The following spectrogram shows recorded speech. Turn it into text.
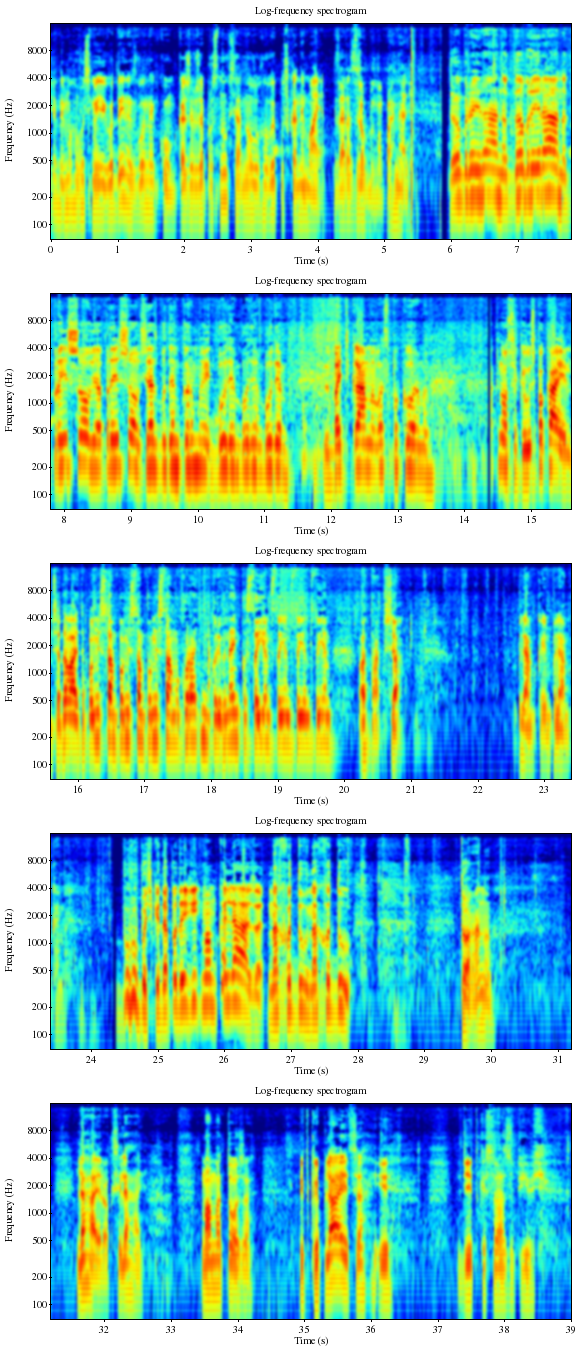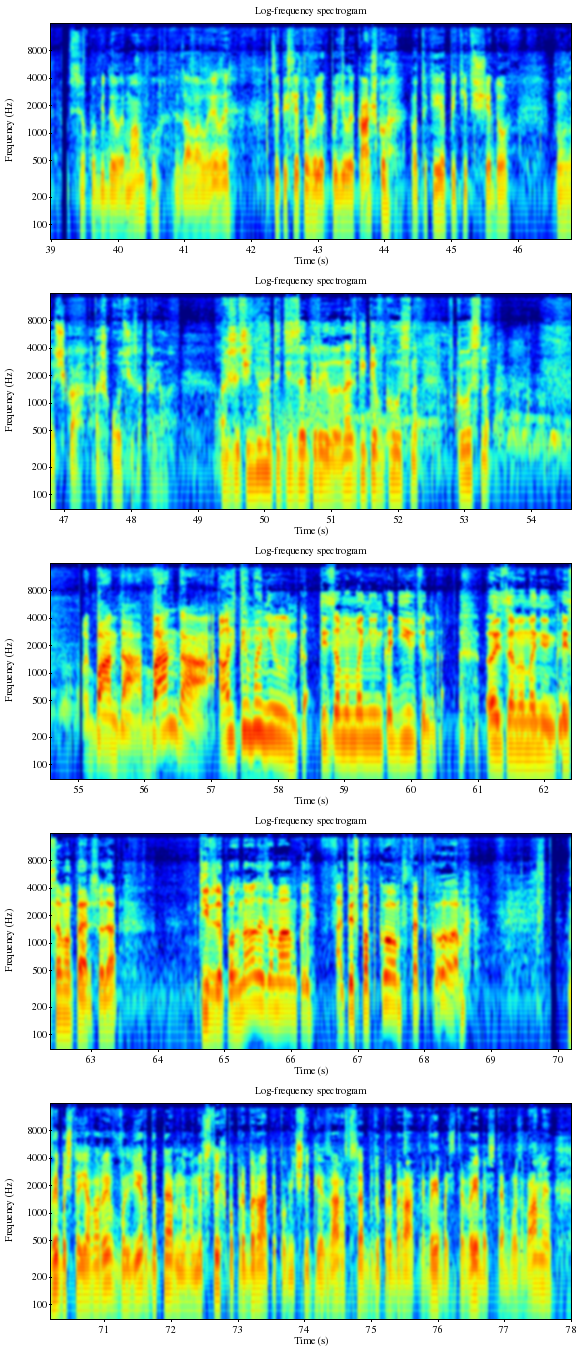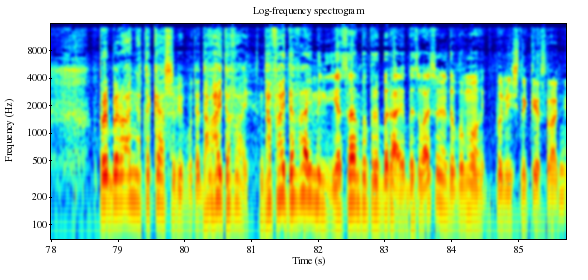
Ще нема восьмої години, дзвоник кум. Каже, вже проснувся, а нового випуска немає. Зараз зробимо, погнали. Добрий ранок, добрий ранок. Прийшов, я прийшов. Зараз будемо кормити. Будем, будем, будем. З батьками вас покормимо. Так, носики, успокаємося. Давайте по містам, по містам, по містам. Акуратненько, рівненько, стаєм, стаєм, стаєм, стаєм. Отак, все. Плямкаємо, плямкаємо. Бубочки, да подождіть, мамка ляже. На ходу, на ходу. Тор, а ну. Лягай, Роксі, лягай. Мама теж підкріпляється і дітки сразу п'ють. Все, побідили мамку, завалили. Це після того, як поїли кашку, отакий апетит ще до молочка. Аж очі закрило. Аж оченята тоді закрило. Наскільки вкусно. Вкусно. Ой, банда! Банда! Ай ти манюнька! Ти сама манюнька дівчинка. Ой, сама манюнька, і сама перша, да? Ті вже погнали за мамкою, а ти з папком, з татком. Вибачте, я варив вольєр до темного, не встиг поприбирати помічники. Зараз все буду прибирати. Вибачте, вибачте, бо з вами прибирання таке собі буде. Давай, давай. Давай, давай мені, я сам поприбираю без вашої допомоги. Помічники срані.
